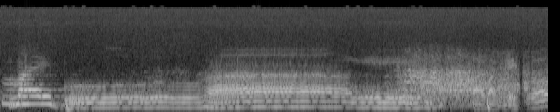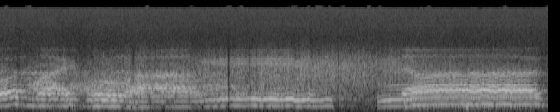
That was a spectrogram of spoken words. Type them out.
may buhangin. Pag likod may buhangin, nagapinig.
